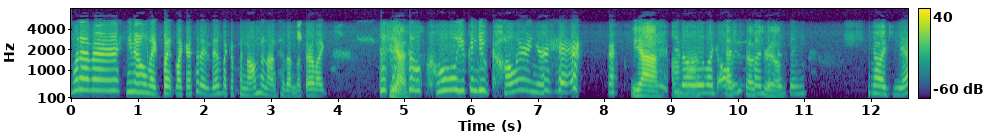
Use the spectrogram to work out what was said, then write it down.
whatever, you know, like, but like I said, it is like a phenomenon to them that they're like, this yes. is so cool. You can do color in your hair. Yeah. Uh-huh. You know, like all That's these so fun true. different things. You're like, yeah,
